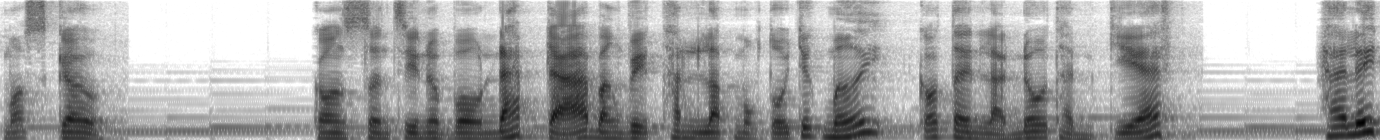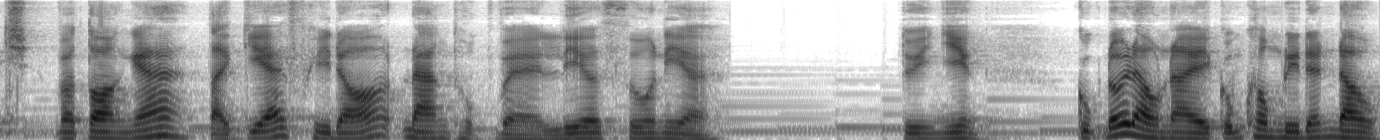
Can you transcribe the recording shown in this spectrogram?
Moscow. Constantinople đáp trả bằng việc thành lập một tổ chức mới có tên là đô thành Kiev. Halich và toàn Nga tại Kiev khi đó đang thuộc về Lithuania. Tuy nhiên, cuộc đối đầu này cũng không đi đến đâu.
